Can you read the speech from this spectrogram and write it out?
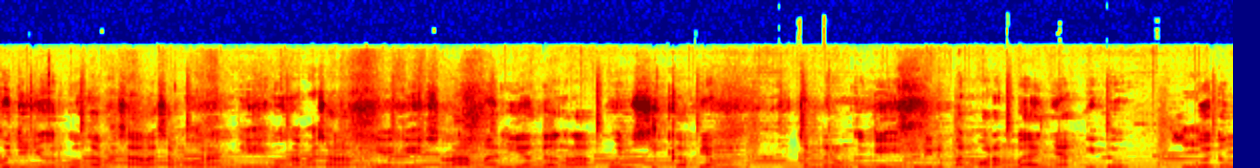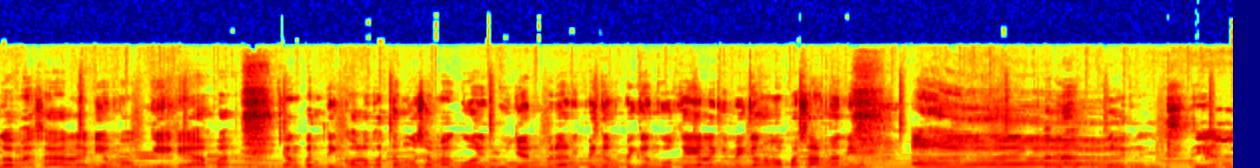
gue jujur gue nggak masalah sama orang gay gue nggak masalah dia gay selama dia nggak ngelakuin sikap yang cenderung ke gay itu di depan orang banyak gitu gue tuh nggak masalah dia mau gay kayak apa yang penting kalau ketemu sama gue lu jangan berani pegang-pegang gue kayak lagi megang sama pasangan ya Ah. karena Balik lagi ke kesetiaan.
